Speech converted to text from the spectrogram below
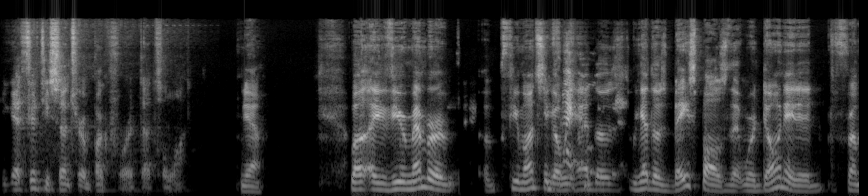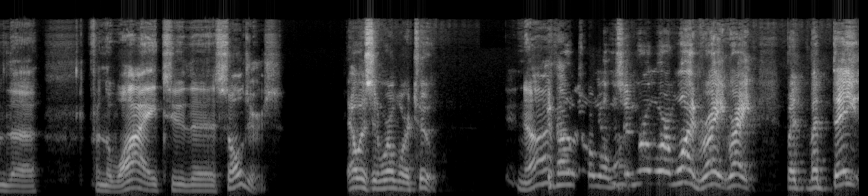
You get 50 cents or a buck for it. That's a lot. Yeah. Well, if you remember a few months ago, we had those we had those baseballs that were donated from the from the Y to the soldiers. That was in World War II. No, I thought it was World War, it was in World War One. Right, right. But but they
